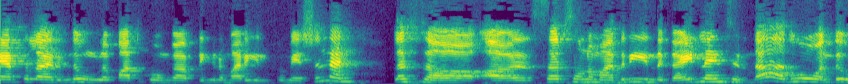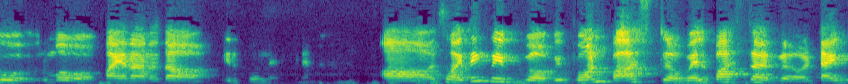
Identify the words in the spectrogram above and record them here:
கேர்ஃபுல்லா இருந்து உங்களை பாத்துக்கோங்க அப்படிங்கிற மாதிரி இன்ஃபர்மேஷன் அண்ட் பிளஸ் சார் சொன்ன மாதிரி இந்த கைட்லைன்ஸ் இருந்தா அதுவும் வந்து ரொம்ப பயனானதா இருக்கும் நினைக்கிறேன். So I think we've uh, we've gone past uh, well past our uh, time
